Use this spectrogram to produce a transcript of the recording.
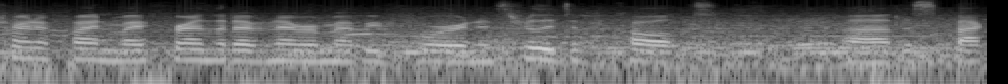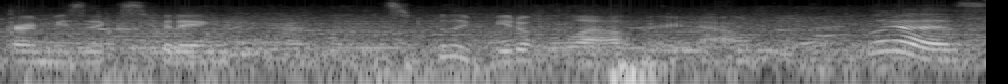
trying to find my friend that I've never met before and it's really difficult. Uh, this background music's fitting. It's really beautiful out right now. Look at this.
